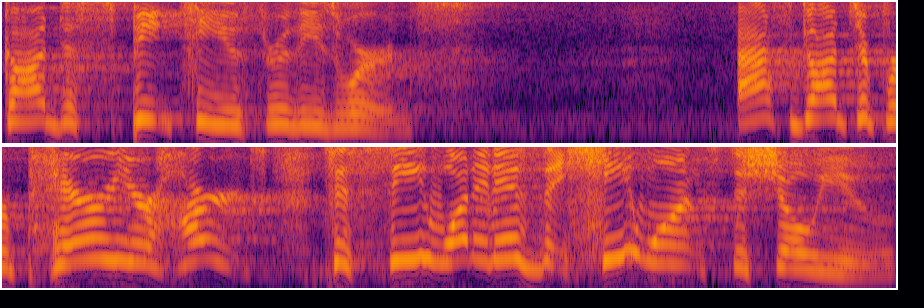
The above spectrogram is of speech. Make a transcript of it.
God to speak to you through these words. Ask God to prepare your heart to see what it is that He wants to show you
